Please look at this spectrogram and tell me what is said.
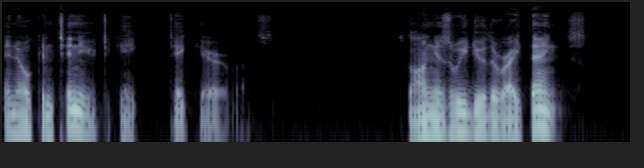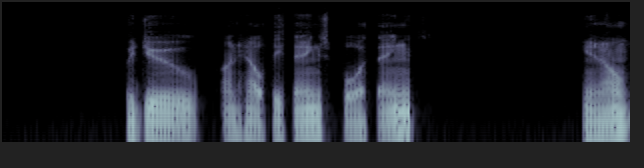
and it will continue to take, take care of us as long as we do the right things. We do unhealthy things, poor things. You know,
